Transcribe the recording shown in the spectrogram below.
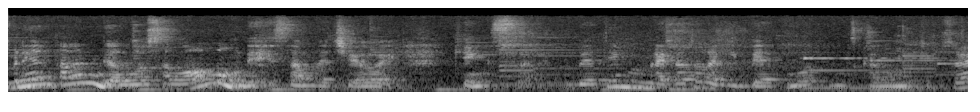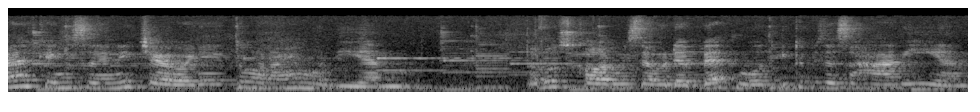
mendingan kalian nggak usah ngomong deh sama cewek Kingster berarti mereka tuh lagi bad mood dan segala macam. Soalnya Kingster ini ceweknya itu orangnya mau diam terus kalau misalnya udah bad mood itu bisa seharian.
